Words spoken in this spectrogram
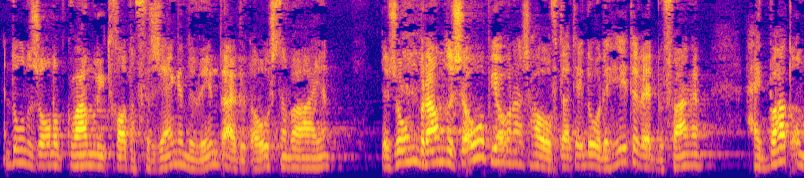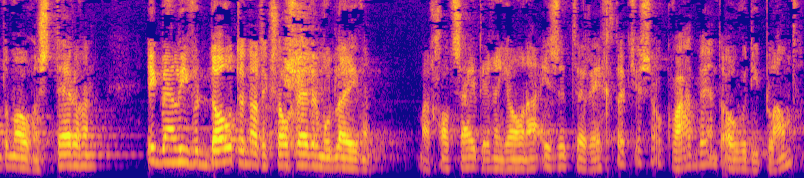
En toen de zon opkwam, liet God een verzengende wind uit het oosten waaien. De zon brandde zo op Jonas hoofd dat hij door de hitte werd bevangen. Hij bad om te mogen sterven. Ik ben liever dood dan dat ik zo verder moet leven. Maar God zei tegen Jona, is het terecht dat je zo kwaad bent over die plant?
